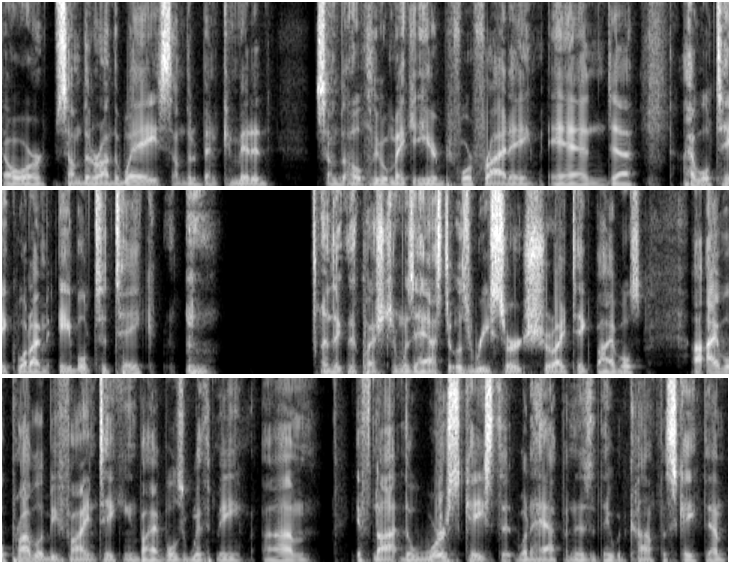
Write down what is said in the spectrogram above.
or some that are on the way, some that have been committed some that hopefully will make it here before Friday. And uh, I will take what I'm able to take. I think the question was asked. It was research. Should I take Bibles? Uh, I will probably be fine taking Bibles with me. Um, if not, the worst case that would happen is that they would confiscate them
